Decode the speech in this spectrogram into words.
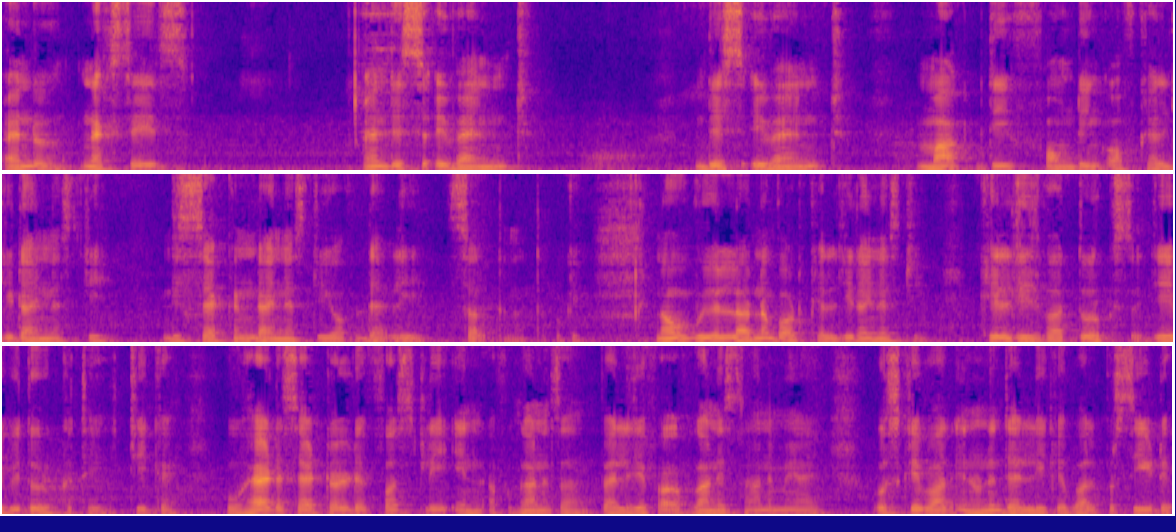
And uh, next is and this event this event marked the founding of Khalji dynasty the second dynasty of Delhi Sultanate okay now we will learn about Khalji dynasty Khiljis were Turks ये भी तुर्क थे ठीक है who had settled firstly in Afghanistan पहले ये अफ़गानिस्तान में आए उसके बाद इन्होंने दिल्ली के बल प्रोसीड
